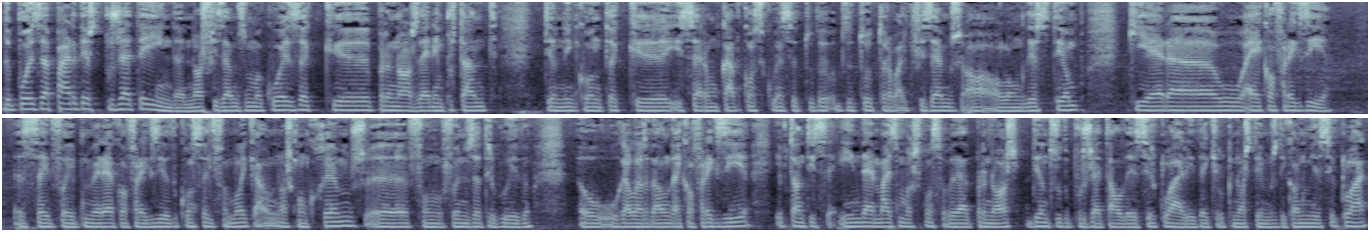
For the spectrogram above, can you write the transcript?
Depois, a par deste projeto ainda, nós fizemos uma coisa que para nós era importante, tendo em conta que isso era um bocado consequência de, tudo, de todo o trabalho que fizemos ao, ao longo desse tempo, que era a ecofreguesia a SEID foi a primeira ecofreguesia do Conselho de Famalicão, nós concorremos, uh, foi-nos atribuído o, o, galardão da ecofreguesia e, portanto, isso ainda é mais uma responsabilidade para nós, dentro do projeto Aldeia Circular e daquilo que nós temos de economia circular,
